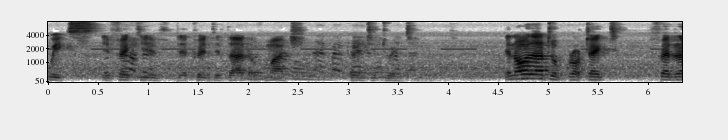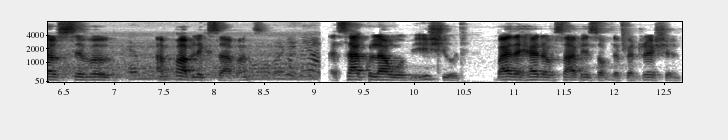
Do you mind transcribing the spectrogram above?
weeks effective the 23rd of March 2020. In order to protect federal civil and public servants, a circular will be issued by the head of service of the Federation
